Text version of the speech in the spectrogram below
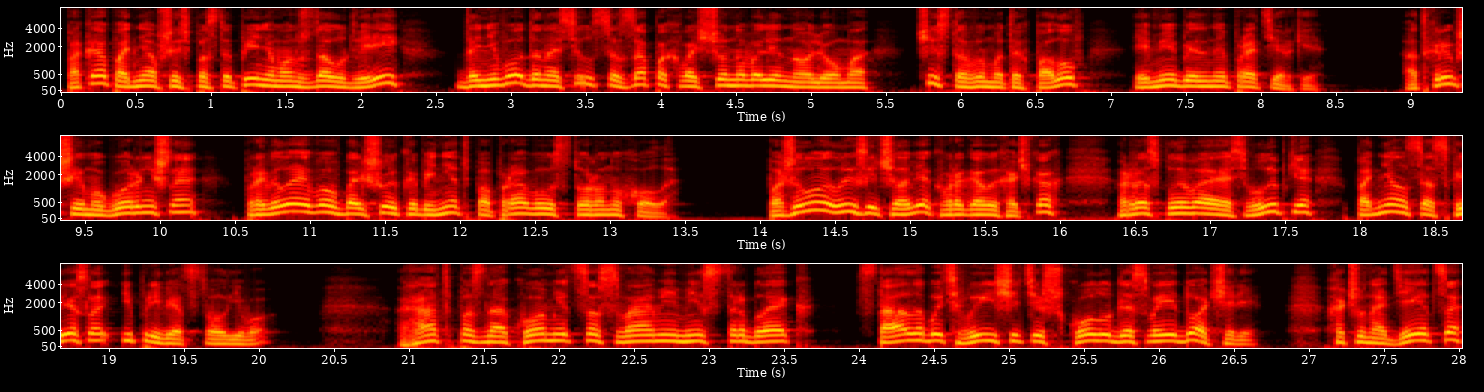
Пока, поднявшись по ступеням, он ждал у дверей, до него доносился запах вощеного линолеума, чисто вымытых полов и мебельной протирки. Открывшая ему горничная провела его в большой кабинет по правую сторону холла. Пожилой лысый человек в роговых очках, расплываясь в улыбке, поднялся с кресла и приветствовал его. Рад познакомиться с вами, мистер Блэк. Стало быть, вы ищете школу для своей дочери. Хочу надеяться,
